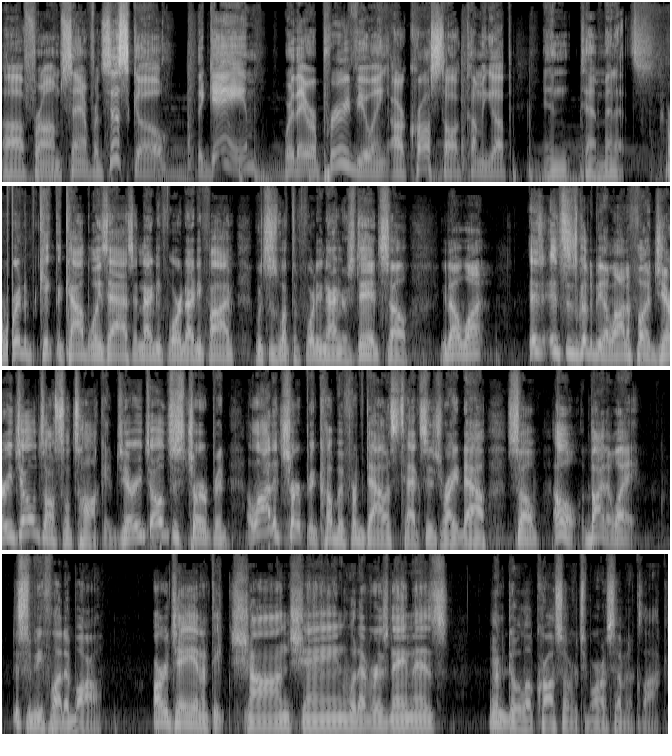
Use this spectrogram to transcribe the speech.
uh, from San Francisco, the game where they were previewing our crosstalk coming up in 10 minutes. And we're going to kick the Cowboys' ass at 94 95, which is what the 49ers did. So, you know what? This, is going to be a lot of fun. Jerry Jones also talking. Jerry Jones is chirping. A lot of chirping coming from Dallas, Texas right now. So, oh, by the way, this will be fun tomorrow. RJ and I think Sean, Shane, whatever his name is, we're going to do a little crossover tomorrow, 7 o'clock.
